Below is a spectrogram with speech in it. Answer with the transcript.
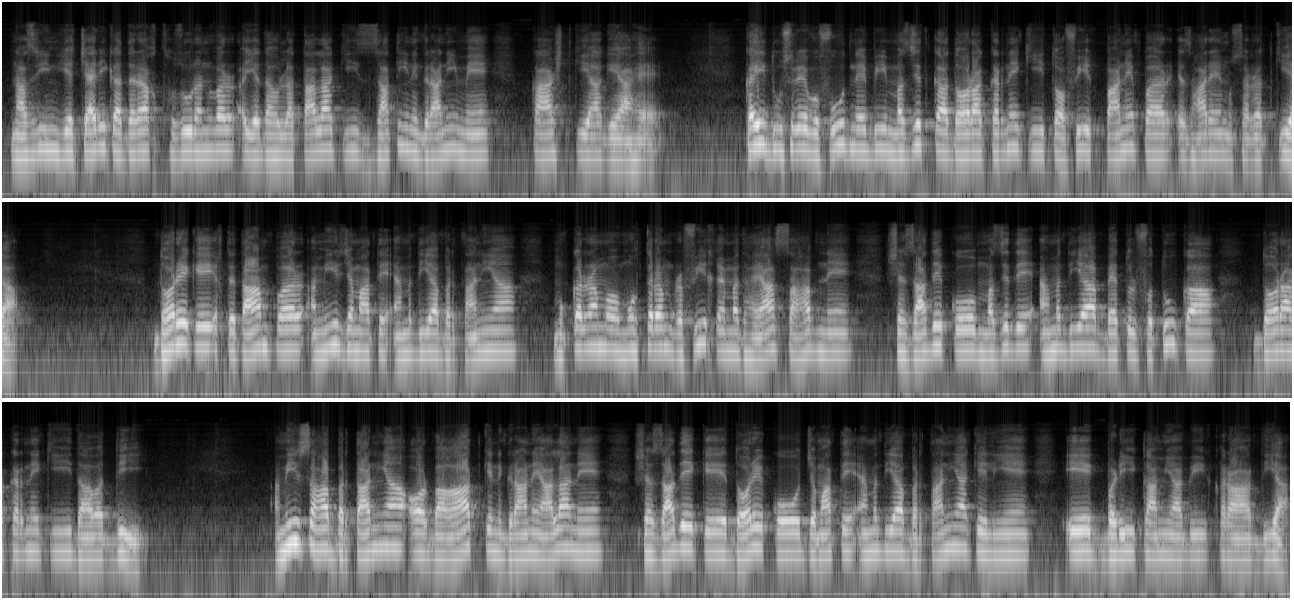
ناظرین، یہ چیری کا درخت حضور انور ایدہ اللہ تعالیٰ کی ذاتی نگرانی میں کاشت کیا گیا ہے۔ کئی دوسرے وفود نے بھی مسجد کا دورہ کرنے کی توفیق پانے پر اظہار مسرت کیا۔ دورے کے اختتام پر امیر جماعت احمدیہ برطانیہ مکرم و محترم رفیق احمد حیات صاحب نے شہزادے کو مسجد احمدیہ بیت الفتو کا دورہ کرنے کی دعوت دی۔ امیر صاحب برطانیہ اور باغات کے نگران اعلیٰ نے شہزادے کے دورے کو جماعت احمدیہ برطانیہ کے لیے ایک بڑی کامیابی قرار دیا۔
